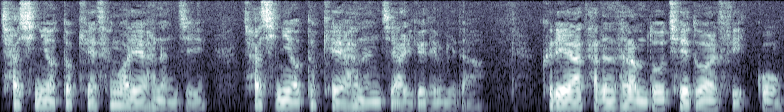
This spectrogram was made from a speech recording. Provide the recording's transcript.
자신이 어떻게 생활해야 하는지, 자신이 어떻게 하는지 알게 됩니다. 그래야 다른 사람도 제도할 수 있고,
